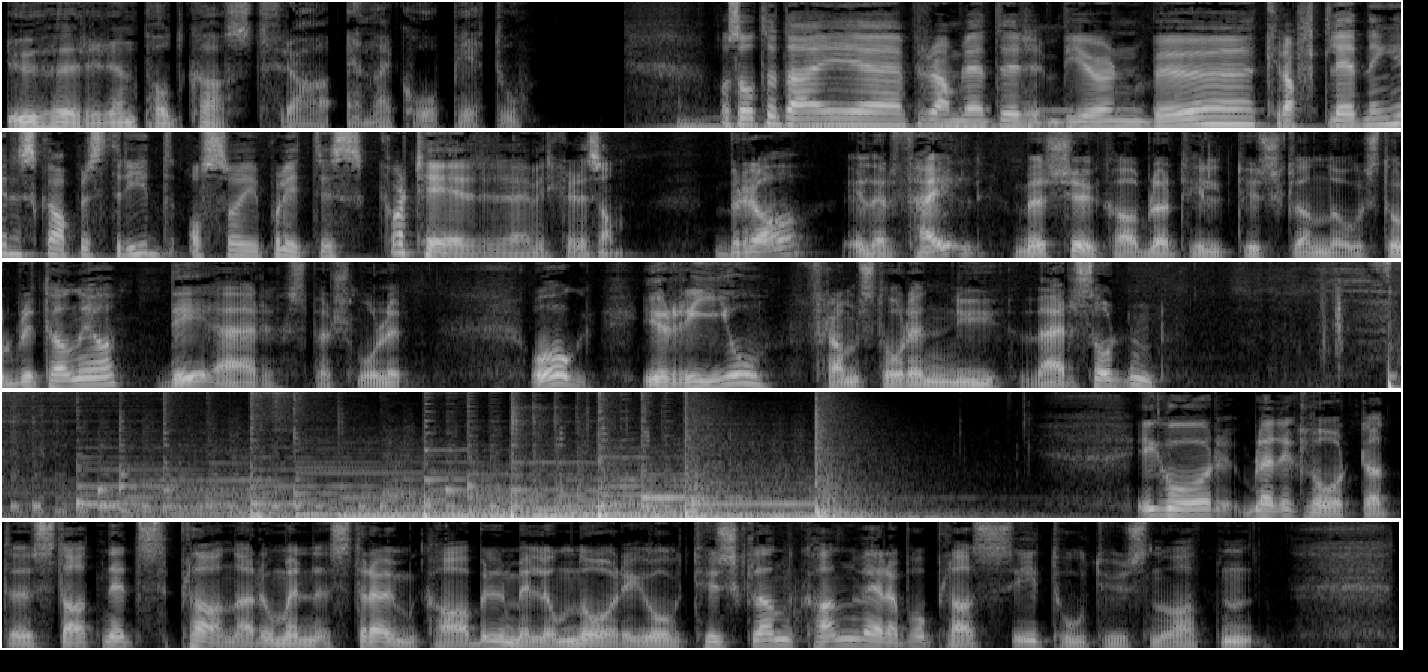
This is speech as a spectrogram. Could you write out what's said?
Du hører en podkast fra NRK P2. Og så til deg, programleder Bjørn Bø. Kraftledninger skaper strid, også i Politisk kvarter, virker det som. Bra eller feil med sjøkabler til Tyskland og Storbritannia? Det er spørsmålet. Og i Rio framstår en ny verdensorden. I går ble det klart at Statnetts planer om en strømkabel mellom Norge og Tyskland kan være på plass i 2018.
